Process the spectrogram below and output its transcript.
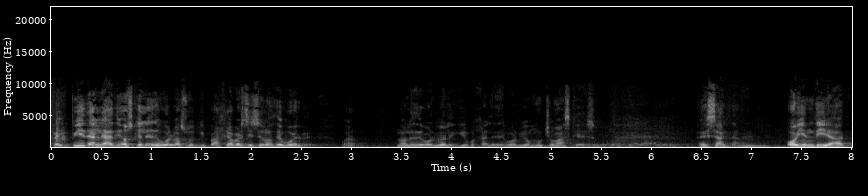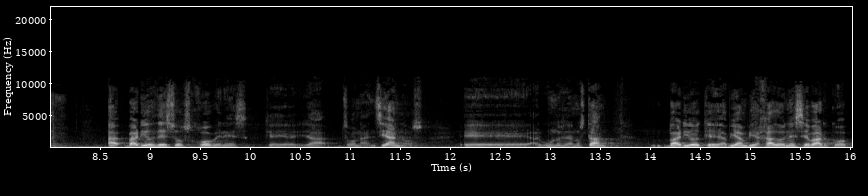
eh, pídanle a Dios que le devuelva su equipaje, a ver si se los devuelve. Bueno, no les devolvió el equipaje, les devolvió mucho más que eso. Exactamente. Hoy en día, varios de esos jóvenes que ya son ancianos, eh, algunos ya no están, varios que habían viajado en ese barco,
